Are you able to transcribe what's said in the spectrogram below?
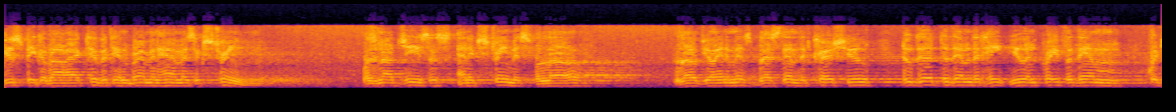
You speak of our activity in Birmingham as extreme. Was not Jesus an extremist for love? Love your enemies, bless them that curse you, do good to them that hate you, and pray for them which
